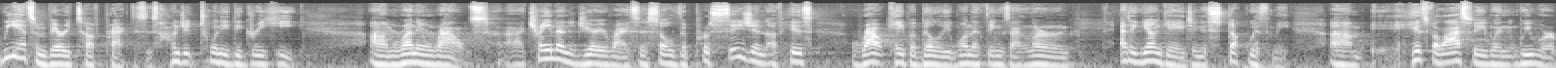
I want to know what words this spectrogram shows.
we had some very tough practices, 120 degree heat, um, running routes. I trained under Jerry Rice, and so the precision of his route capability, one of the things I learned at a young age, and it stuck with me. Um, his philosophy when we were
